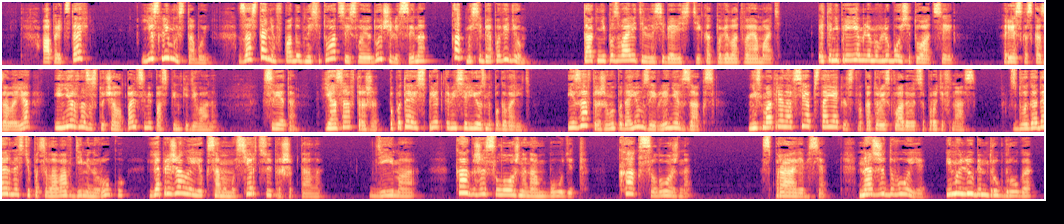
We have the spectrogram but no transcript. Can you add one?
«А представь, если мы с тобой застанем в подобной ситуации свою дочь или сына, как мы себя поведем? Так непозволительно себя вести, как повела твоя мать. Это неприемлемо в любой ситуации», — резко сказала я и нервно застучала пальцами по спинке дивана. «Света, я завтра же попытаюсь с предками серьезно поговорить. И завтра же мы подаем заявление в ЗАГС, несмотря на все обстоятельства, которые складываются против нас». С благодарностью поцеловав Димину руку, я прижала ее к самому сердцу и прошептала. «Дима, как же сложно нам будет! Как сложно!» «Справимся. Нас же двое, и мы любим друг друга.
